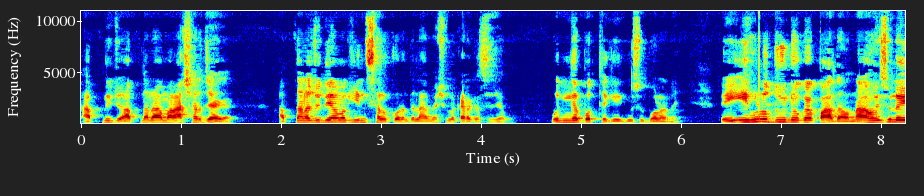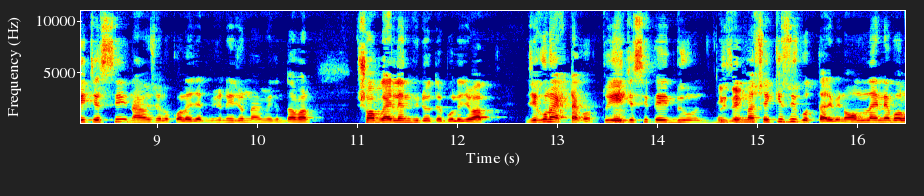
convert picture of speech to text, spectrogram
আপনি আপনারা আমার আসার জায়গা। আপনারা যদি আমাকে ইনসাল্ট করেন তাহলে আমি আসলে কার কাছে যাব? ওদিনকার পর থেকে এই কিছু বলা নাই। তো এই হলো দুই নৌকায় পা দাও। না হয়েছিল এইচএসসি না হয়েছিল কলেজ অ্যাডমিশন এই জন্য আমি কিন্তু আমার সব গাইডলাইন ভিডিওতে বলে যে বাপ যে কোনো একটা কর। তুই এইচএসসি তে দুই তিন মাসে কিছুই করতে পারবি না অনলাইনে বল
